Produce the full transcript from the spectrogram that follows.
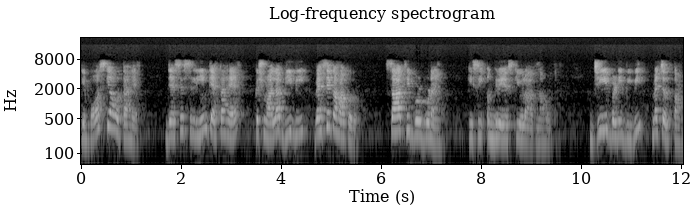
یہ باس کیا ہوتا ہے؟ جیسے سلیم کہتا ہے، کشمالا بی بی ویسے کہا کرو۔ ساتھ ہی بڑ بڑائیں کسی انگریز کی اولاد نہ ہو تو۔ جی بڑی بی بی میں چلتا ہوں۔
